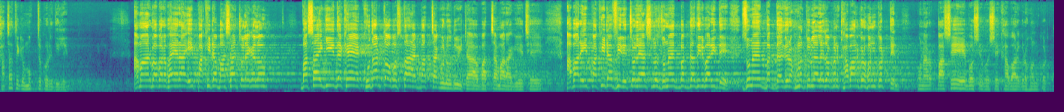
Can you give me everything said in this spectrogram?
খাঁচা থেকে মুক্ত করে দিলেন। আমার বাবার ভাইয়েরা, এই পাখিটা বাসায় চলে গেল। বাসায় গিয়ে দেখে ক্ষুধার্ত অবস্থায় বাচ্চাগুলো দুইটা বাচ্চা মারা গিয়েছে। আবার এই পাখিটা ফিরে চলে আসলো জোনায়েদ বাগদাদির বাড়িতে। জোনায়েদ বাগদাদি রহমতুল্লাহ যখন খাবার গ্রহণ করতেন, ওনার পাশে বসে বসে খাবার গ্রহণ করত।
